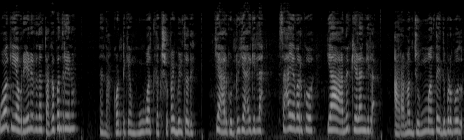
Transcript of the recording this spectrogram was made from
ಹೋಗಿ ಅವ್ರು ಹೇಳಿರೋದನ್ನ ತಗೊಬಂದ್ರೇನು? ನನ್ನ ಅಕೌಂಟಿಗೆ ಮೂವತ್ತು ಲಕ್ಷ ರೂಪಾಯಿ ಬೀಳ್ತದೆ. ಯಾರಿಗುಂಟು ಯಾರಿಗಿಲ್ಲ. ಸಾಯವರೆಗೂ ಯಾರು ಕೇಳಂಗಿಲ್ಲ. ಆರಾಮಾಗಿ ಜುಮ್ ಅಂತ ಇದ್ಬಿಡ್ಬೋದು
